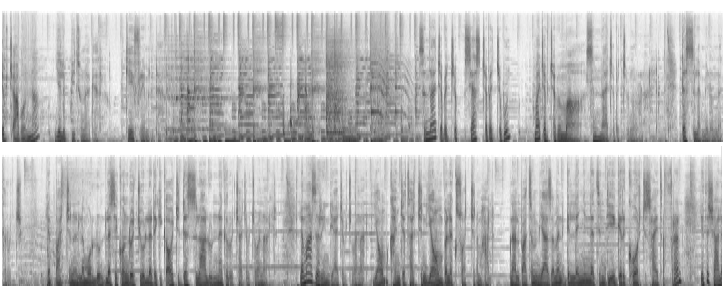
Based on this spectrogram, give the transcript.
ጭብጫቦና የልቢቱ ነገር ከኤፍሬም እንዳለ ስናጨበጭብ ሲያስጨበጭቡን ማጨብጨብማ ስናጨበጭብ ኖረናል። ደስ ለሚሉን ነገሮች ልባችንን ለሞሉን ለሴኮንዶች ይሁን ለደቂቃዎች ደስ ላሉን ነገሮች አጨብጭበናል። ለማዘር እንዲህ አጨብጭበናል፣ ያውም ከአንጀታችን ያውም በለቅሷችን መሃል። ምናልባትም ያ ዘመን ግለኝነት እንዲህ እግር ከወርች ሳይጠፍረን የተሻለ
